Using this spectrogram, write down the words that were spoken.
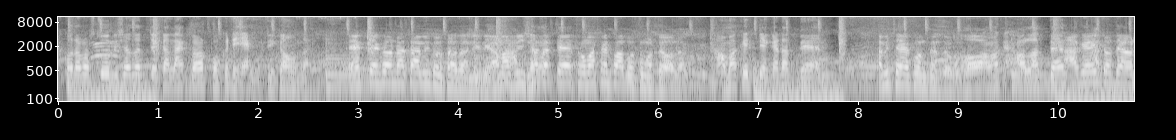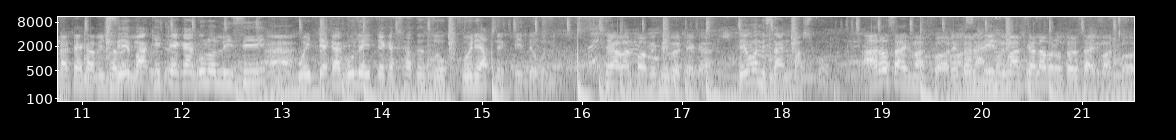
এখন আমার চল্লিশ হাজার টাকা লাগবে আমার পকেটে এক টাকাও নাই। এক টাকাও না আমি তো তা জানি না। আমার বিশ হাজার টাকা তোমার টাকা পাবো তোমার দেওয়া লাগবে। আমাকে টাকাটা দেন। আমি টাকা কোন দেবো? হ আমাকে হাওলাত দেন। আগেই তো দেও না টাকা বিশ যে বাকি টাকাগুলো লিছি হ্যাঁ। ওই টাকাগুলো এই টাকার সাথে যোগ করে আপনাকে দিয়ে দেবো নি সে আবার কবে দিবে টাকা? দেবো নি চার মাস পর। আরও চার মাস পর। এ তোর তিন মাস। গেল আবার ও তোর চার মাস পর।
